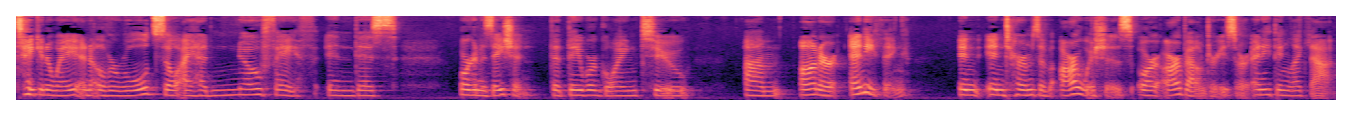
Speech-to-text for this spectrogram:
taken away and overruled. So I had no faith in this organization that they were going to um, honor anything in, in terms of our wishes or our boundaries or anything like that.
